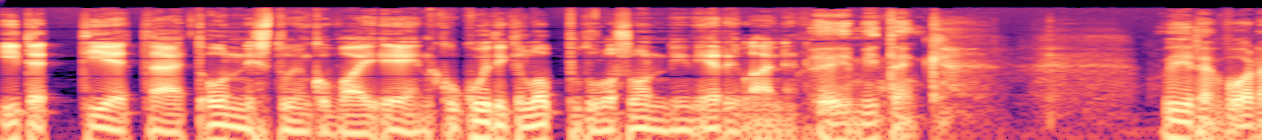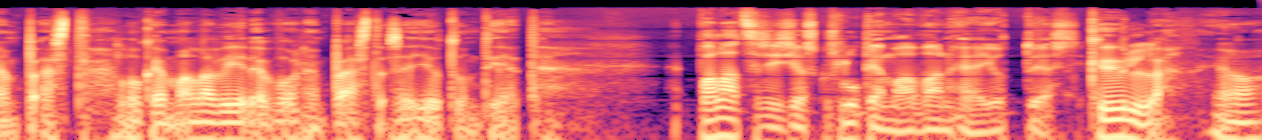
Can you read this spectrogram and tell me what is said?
itse tietää, että onnistuinko vai en, kun kuitenkin lopputulos on niin erilainen? Ei mitenkään. Viiden vuoden päästä, lukemalla viiden vuoden päästä sen jutun tietää. Palaatko siis joskus lukemaan vanhoja juttuja? Kyllä, joo.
